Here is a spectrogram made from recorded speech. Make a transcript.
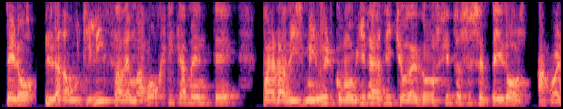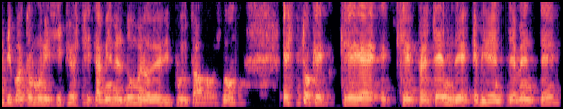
pero la utiliza demagógicamente para disminuir, como bien has dicho, de 262 a 44 municipios y también el número de diputados. ¿no? Esto que, que pretende, evidentemente,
